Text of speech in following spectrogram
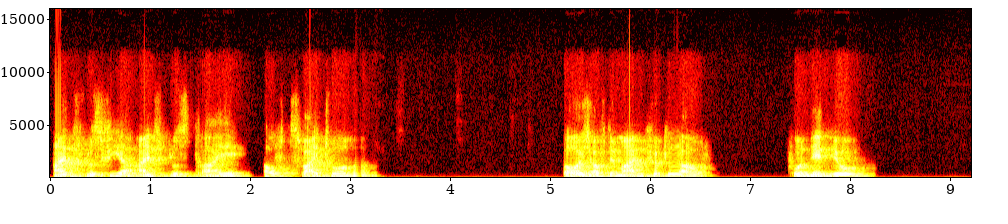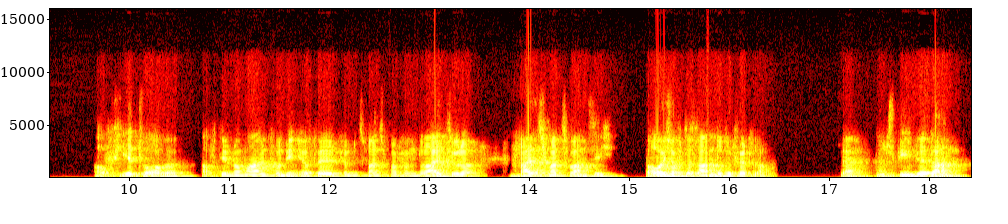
1 plus 4, 1 plus 3 auf zwei Tore. Baue ich auf dem einen Viertel auf. Foninho auf vier Tore, auf dem normalen Foninho-Feld, 25 mal 35 oder 30 mal 20, baue ich auf das andere Viertel auf. Ja, dann spielen wir da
